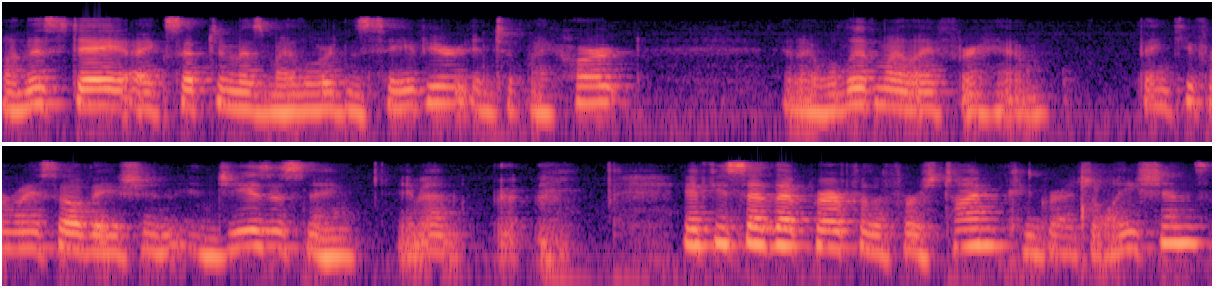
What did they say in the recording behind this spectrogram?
On this day, I accept him as my Lord and Savior into my heart, and I will live my life for him. Thank you for my salvation. In Jesus' name, amen. If you said that prayer for the first time, congratulations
